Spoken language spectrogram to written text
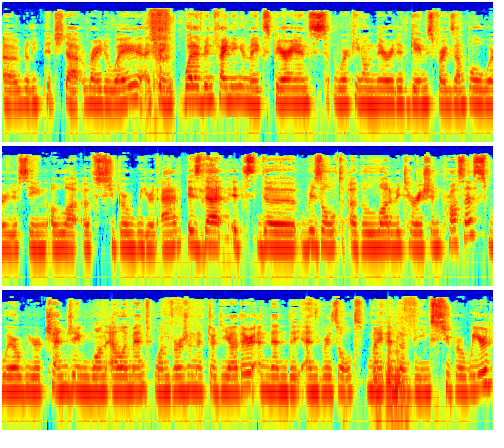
uh, really pitch that right away. I think what I've been finding in my experience working on narrative games, for example, where you're seeing a lot of super weird ad, is that it's the result of a lot of iteration process where we're changing one element, one version after the other, and then the end result might mm-hmm. end up being super weird,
